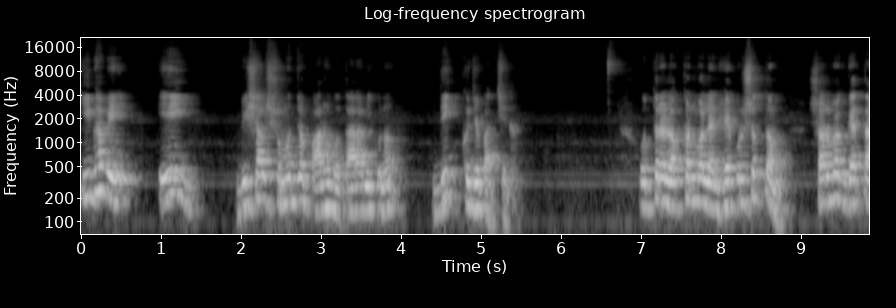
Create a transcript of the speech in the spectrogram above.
কীভাবে এই বিশাল সমুদ্র পার হব? তার আমি কোনো দিক খুঁজে পাচ্ছি না। উত্তরে লক্ষণ বললেন, হে পুরুষোত্তম, সর্বজ্ঞাতা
